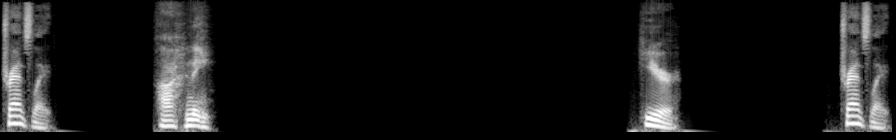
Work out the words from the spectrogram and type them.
Translate. Ahni. Here. Translate.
